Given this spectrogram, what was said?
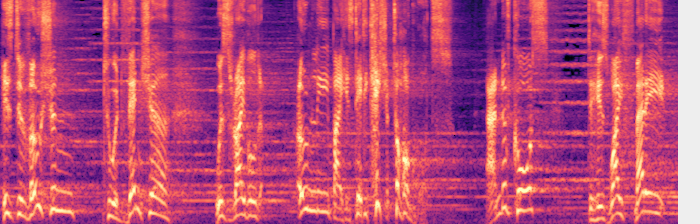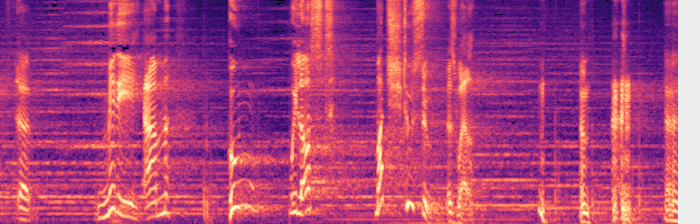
His devotion to adventure was rivaled only by his dedication to Hogwarts. And of course, to his wife, Mary. Uh, Midi, um, whom we lost much too soon as well. um, uh,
